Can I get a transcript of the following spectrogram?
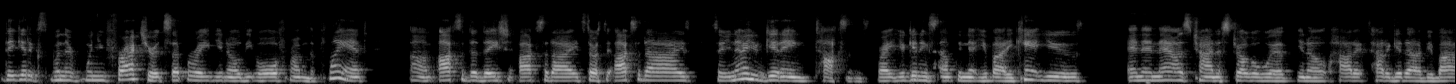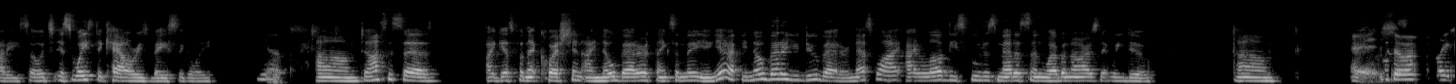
they get when they're when you fracture it, separate you know the oil from the plant. Um, oxidation, oxidize, starts to oxidize. So you now you're getting toxins, right? You're getting something that your body can't use, and then now it's trying to struggle with you know how to how to get out of your body. So it's it's wasted calories basically. Yep. Um, Johnson says, I guess for that question, I know better. Thanks a million. Yeah, if you know better, you do better. And that's why I love these food as medicine webinars that we do. Um, so like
